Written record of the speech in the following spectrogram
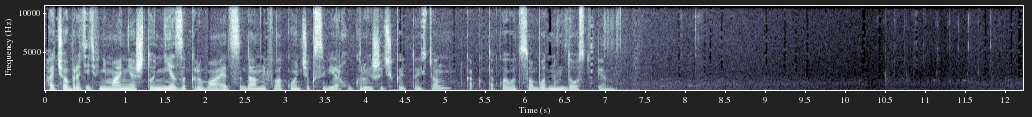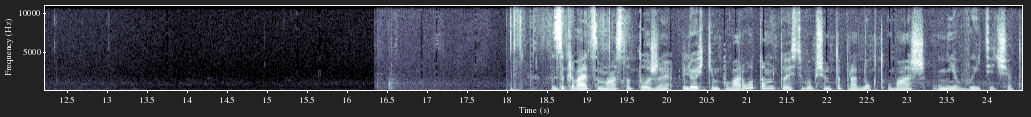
Хочу обратить внимание, что не закрывается данный флакончик сверху крышечкой. То есть он как такой вот в свободном доступе. Закрывается масло тоже легким поворотом, то есть, в общем-то, продукт у вас не вытечет.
